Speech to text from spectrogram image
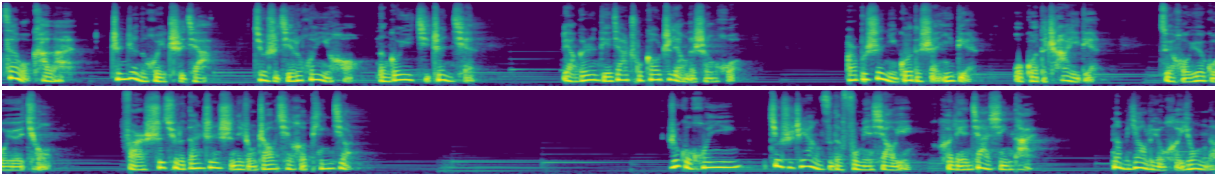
在我看来，真正的会持家，就是结了婚以后能够一起挣钱，两个人叠加出高质量的生活，而不是你过得省一点，我过得差一点。最后越过越穷，反而失去了单身时那种朝气和拼劲儿。如果婚姻就是这样子的负面效应和廉价心态，那么要了有何用呢？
